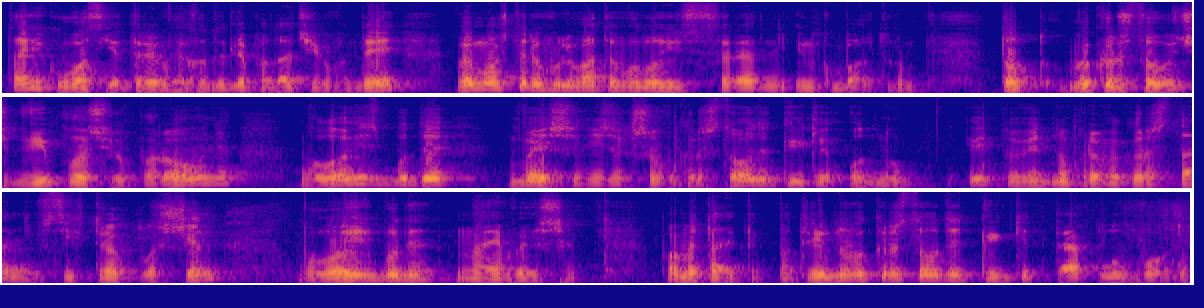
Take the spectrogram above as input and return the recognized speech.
Так як у вас є три виходи для подачі води, ви можете регулювати вологість всередині інкубатору. Тобто, використовуючи дві площі випаровування, вологість буде вища, ніж якщо використовувати тільки одну. І відповідно при використанні всіх трьох площин вологість буде найвища. Пам'ятайте, потрібно використовувати тільки теплу воду.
